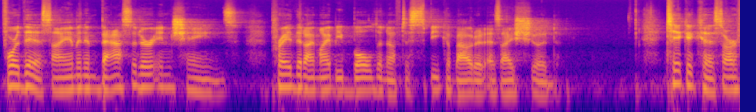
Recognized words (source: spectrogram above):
For this I am an ambassador in chains. Pray that I might be bold enough to speak about it as I should. Tychicus, our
